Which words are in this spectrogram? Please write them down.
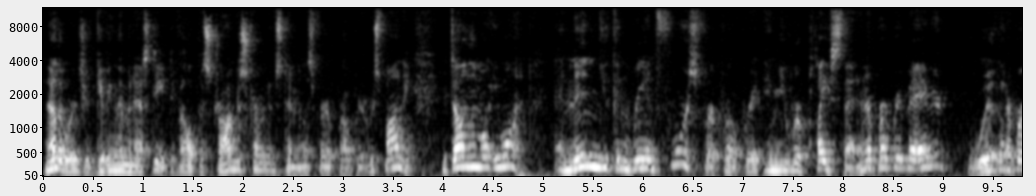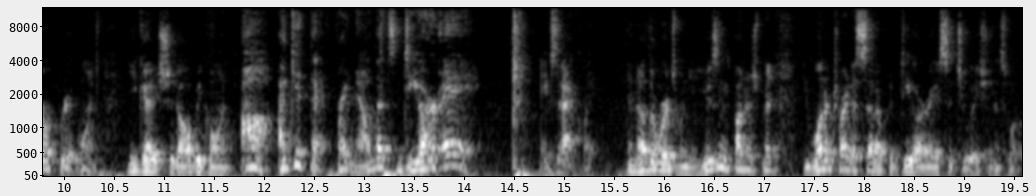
In other words, you're giving them an SD. Develop a strong discriminative stimulus for appropriate responding. You're telling them what you want. And then you can reinforce for appropriate and you replace that inappropriate behavior with an appropriate one. You guys should all be going, ah, I get that right now. That's DRA. Exactly. In other words, when you're using punishment, you want to try to set up a DRA situation as well.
